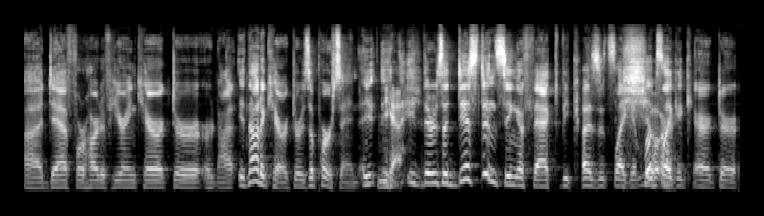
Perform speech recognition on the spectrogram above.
uh, deaf or hard of hearing character, or not, it's not a character, it's a person. It- it- Yeah. it- there's a distancing effect because it's like, it looks like a character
